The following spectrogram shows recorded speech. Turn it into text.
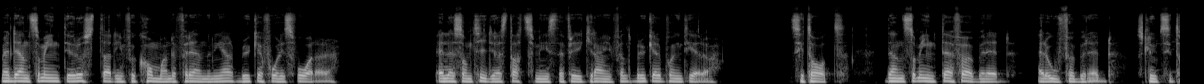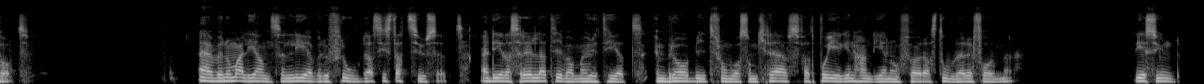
Men den som inte är rustad inför kommande förändringar brukar få det svårare. Eller som tidigare statsminister Fredrik Reinfeldt brukade poängtera. Citat. Den som inte är förberedd är oförberedd. Slutcitat. Även om Alliansen lever och frodas i stadshuset är deras relativa majoritet en bra bit från vad som krävs för att på egen hand genomföra stora reformer. Det är synd.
